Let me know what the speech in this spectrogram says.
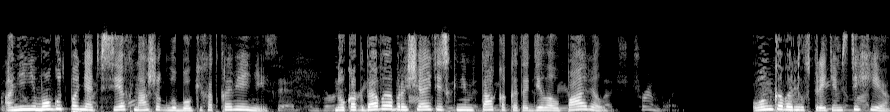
Они не могут понять всех наших глубоких откровений. Но когда вы обращаетесь к ним так, как это делал Павел, он говорил в третьем стихе,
